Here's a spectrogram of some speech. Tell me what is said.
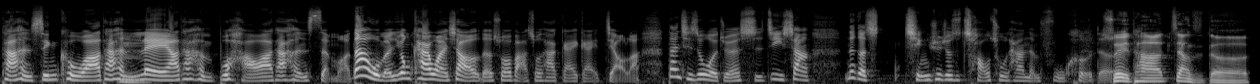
他很辛苦啊，他很累啊，他很不好啊，他很什么。但，我们用开玩笑的说法说他该该叫啦，但其实我觉得实际上那个情绪就是超出他能负荷的。所以他这样子的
